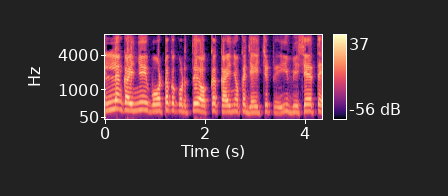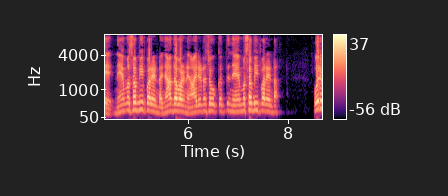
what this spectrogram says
എല്ലാം കഴിഞ്ഞ് വോട്ടൊക്കെ കൊടുത്ത് ഒക്കെ കഴിഞ്ഞൊക്കെ ജയിച്ചിട്ട് ഈ വിഷയത്തെ നിയമസഭയിൽ പറയണ്ട. ഞാൻ അതാ പറയണേ ആര്യണ ചോക്കത്ത് നിയമസഭയിൽ പറയണ്ട. ഒരു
